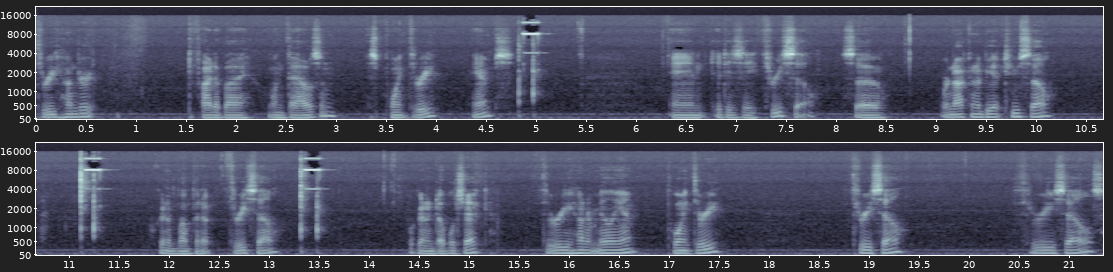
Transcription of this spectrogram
300 divided by 1000 is 0.3 amps, and it is a 3 cell, so we're not going to be at 2 cell, we're going to bump it up 3 cell. We're going to double check 300 milliamp, 0.3, 3 cell, 3 cells.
